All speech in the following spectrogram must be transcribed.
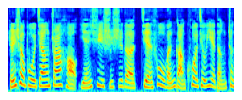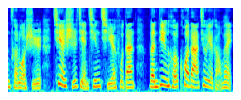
人社部将抓好延续实施的减负稳岗扩就业等政策落实，切实减轻企业负担，稳定和扩大就业岗位，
